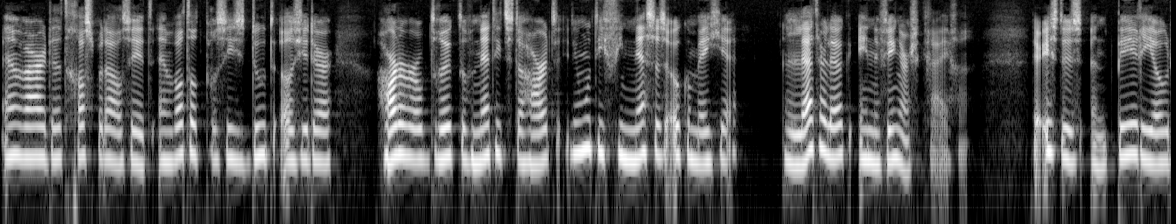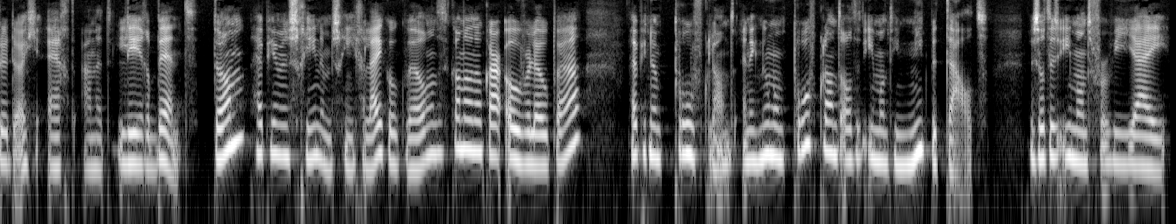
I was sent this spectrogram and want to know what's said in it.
En waar het gaspedaal zit. En wat dat precies doet als je er harder op drukt of net iets te hard. Je moet die finesses ook een beetje letterlijk in de vingers krijgen. Er is dus een periode dat je echt aan het leren bent. Dan heb je misschien, en misschien gelijk ook wel, want het kan dan elkaar overlopen, heb je een proefklant. En ik noem een proefklant altijd iemand die niet betaalt. Dus dat is iemand voor wie jij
